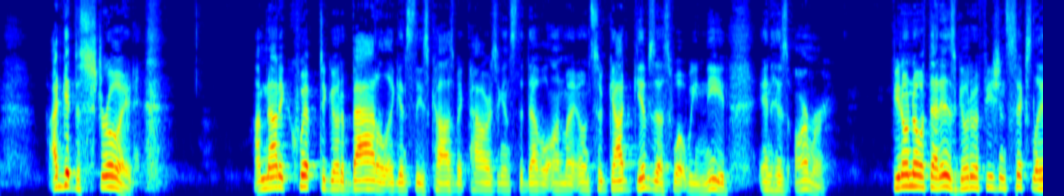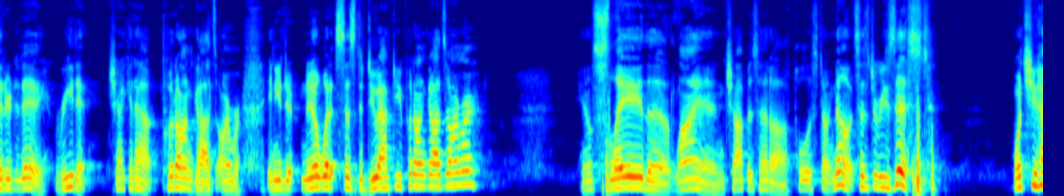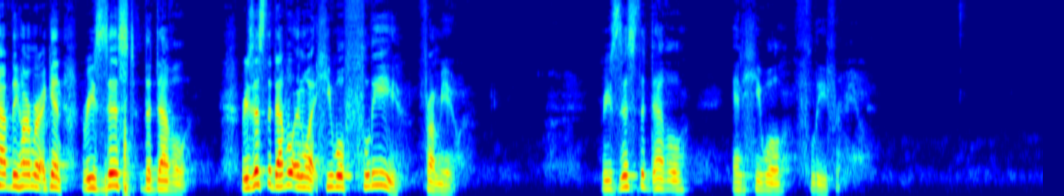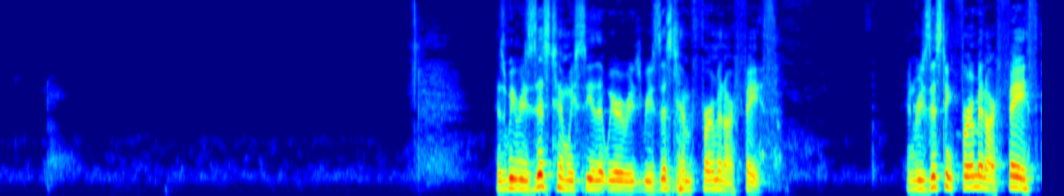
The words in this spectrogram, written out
I'd get destroyed. I'm not equipped to go to battle against these cosmic powers, against the devil on my own. So God gives us what we need in his armor. If you don't know what that is, go to Ephesians 6 later today. Read it. Check it out. Put on God's armor. And you know what it says to do after you put on God's armor? You know, slay the lion, chop his head off, pull his tongue. No, it says to resist. Once you have the armor, again, resist the devil. Resist the devil in what? He will flee from you. Resist the devil and he will flee from you. As we resist him, we see that we resist him firm in our faith. And resisting firm in our faith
